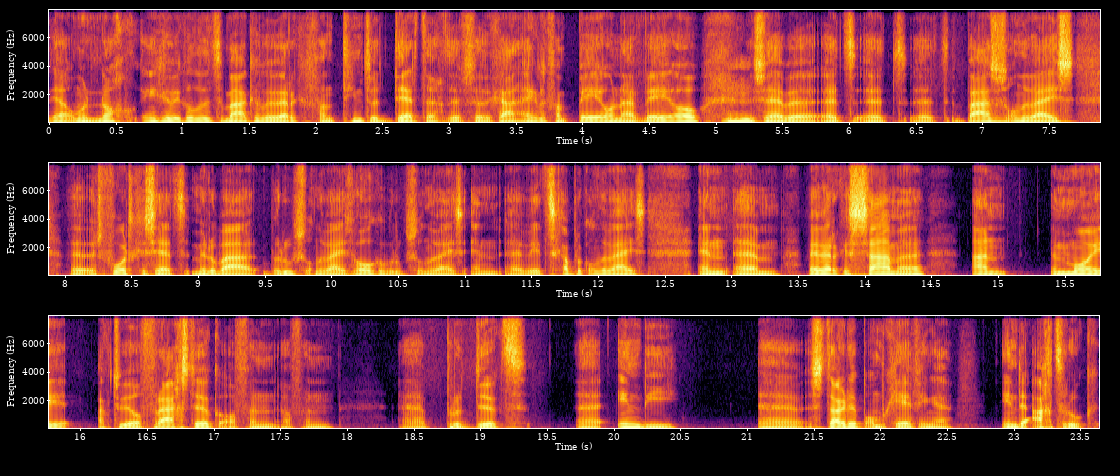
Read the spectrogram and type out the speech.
ja, om het nog ingewikkelder te maken, we werken van 10 tot 30. Dus we gaan eigenlijk van PO naar WO. Dus we hebben het, het, het basisonderwijs, hebben het voortgezet, middelbaar beroepsonderwijs, hoger beroepsonderwijs en eh, wetenschappelijk onderwijs. En ehm, wij werken samen aan een mooi actueel vraagstuk of een, of een eh, product eh, in die eh, start-up omgevingen in de achterhoek.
